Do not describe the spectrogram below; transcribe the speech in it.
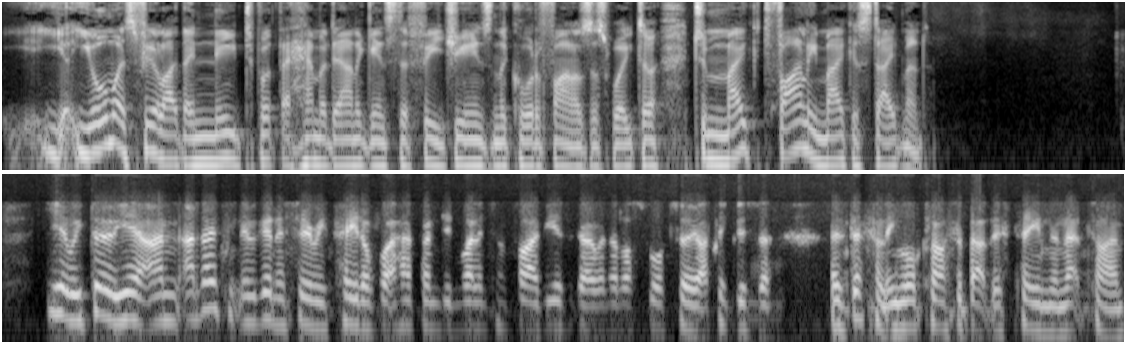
you, you almost feel like they need to put the hammer down against the Fijians in the quarterfinals this week to to make finally make a statement. Yeah, we do. Yeah, and I don't think they were going to see a repeat of what happened in Wellington five years ago when they lost four two. I think there's, a, there's definitely more class about this team than that time.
